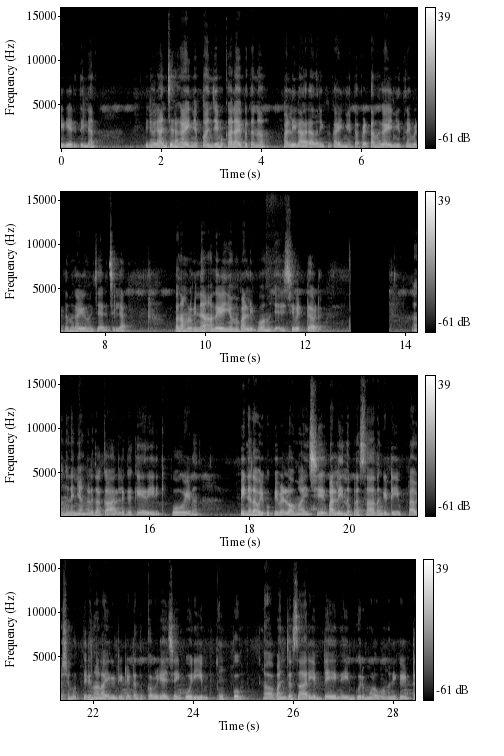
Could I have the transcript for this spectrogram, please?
വീഡിയോ എടുത്തില്ല. പിന്നെ ഒരു അഞ്ചര കഴിഞ്ഞപ്പോൾ അഞ്ചേ മുക്കാലായപ്പോൾ തന്നെ പള്ളിയിൽ ആരാധനയൊക്കെ കഴിഞ്ഞു കേട്ടോ. പെട്ടെന്ന് കഴിഞ്ഞ് ഇത്രയും പെട്ടെന്ന് കഴിയുമെന്ന് വിചാരിച്ചില്ല. അപ്പോൾ നമ്മൾ പിന്നെ അത് കഴിഞ്ഞൊന്ന് പള്ളിയിൽ പോകാമെന്ന് വിചാരിച്ച് വെട്ടുകാട് അങ്ങനെ ഞങ്ങളിതാ കാറിലൊക്കെ കയറി ഇരിക്കി പോവുകയാണ്. പിന്നെ ഇതാ ഒരു കുപ്പി വെള്ളവും വാങ്ങിച്ച് പള്ളിയിൽ നിന്ന് പ്രസാദം കിട്ടി. പ്രാവശ്യം ഒത്തിരി നാളായി കിട്ടിയിട്ടിട്ട് ദുഃഖ വെള്ളിയാഴ്ച പൊരിയും ഉപ്പും പഞ്ചസാരയും തേങ്ങയും കുരുമുളകും അങ്ങനെയൊക്കെ ഇട്ട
